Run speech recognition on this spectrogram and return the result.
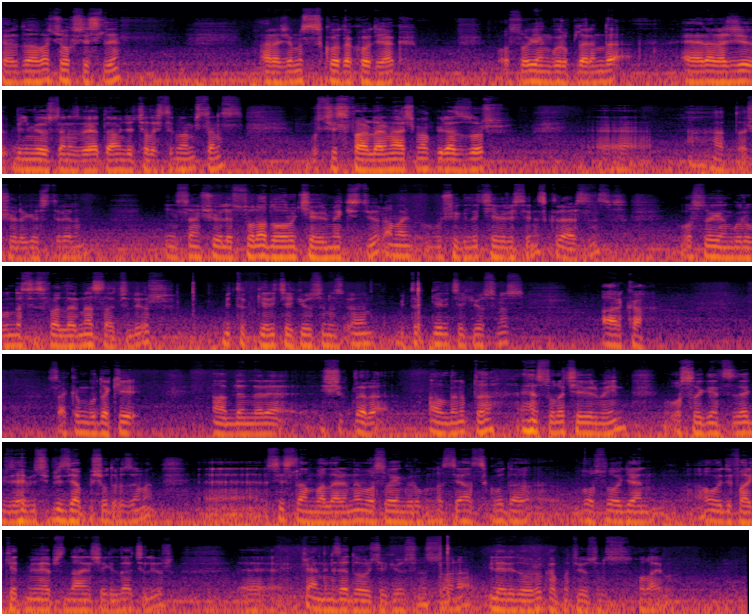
Dışarıda hava çok sisli. Aracımız Skoda Kodiaq. Volkswagen gruplarında eğer aracı bilmiyorsanız veya daha önce çalıştırmamışsanız bu sis farlarını açmak biraz zor. Ee, hatta şöyle gösterelim. İnsan şöyle sola doğru çevirmek istiyor ama bu şekilde çevirirseniz kırarsınız. Volkswagen grubunda sis farları nasıl açılıyor? Bir tık geri çekiyorsunuz ön, bir tık geri çekiyorsunuz arka. Sakın buradaki amblemlere, ışıklara aldanıp da en sola çevirmeyin. Volkswagen size güzel bir sürpriz yapmış olur o zaman. Ee, sis lambalarını Volkswagen grubunda siyah Skoda, Volkswagen, Audi fark etmiyor. Hepsinde aynı şekilde açılıyor. Ee, kendinize doğru çekiyorsunuz. Sonra ileri doğru kapatıyorsunuz. Olay bu.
